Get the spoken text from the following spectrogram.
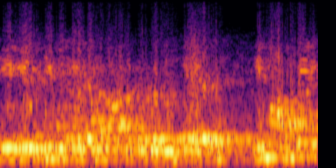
ಈ ವೇದಿಕೆ ಮೇಲೆ ನಿಮ್ಮ ಏನೇ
